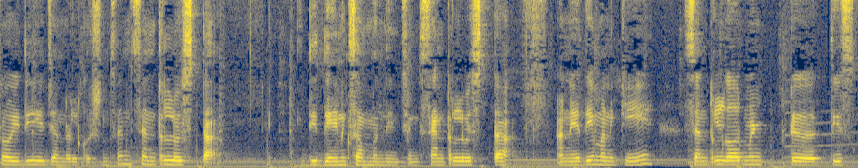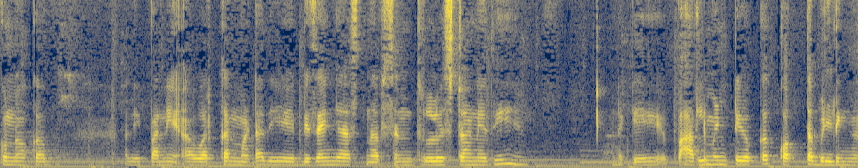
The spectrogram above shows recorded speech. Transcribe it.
so ఇది general questions and central vista ఇది దేనికి సంబంధించింది? సెంట్రల్ విస్టా అనేది మనకి సెంట్రల్ గవర్నమెంట్ తీసుకున్న ఒక అది పని వర్క్ అనమాట అది డిజైన్ చేస్తున్నారు. సెంట్రల్ విస్టా అనేది మనకి పార్లమెంట్ యొక్క కొత్త బిల్డింగ్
